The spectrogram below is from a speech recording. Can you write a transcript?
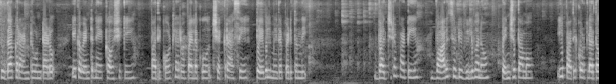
సుధాకర్ అంటూ ఉంటాడు. ఇక వెంటనే కౌశికి పది కోట్ల రూపాయలకు చెక్ రాసి టేబుల్ మీద పెడుతుంది. వజ్రపాటి వారసుడి విలువను పెంచుతాము. ఈ పది కోట్లతో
